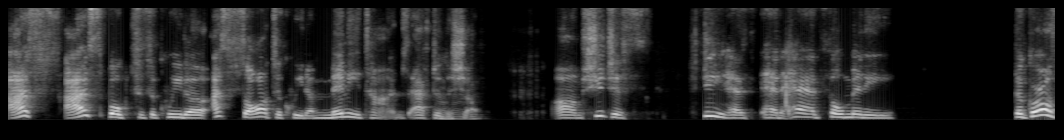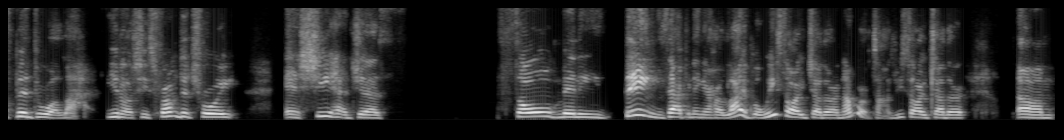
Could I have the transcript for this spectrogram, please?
I I spoke to Taquita. I saw Taquita many times after the Mhm. show. Um, she just she has had had so many. The girl's been through a lot. You know, she's from Detroit, and she had just so many things happening in her life. But we saw each other a number of times. We saw each other um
